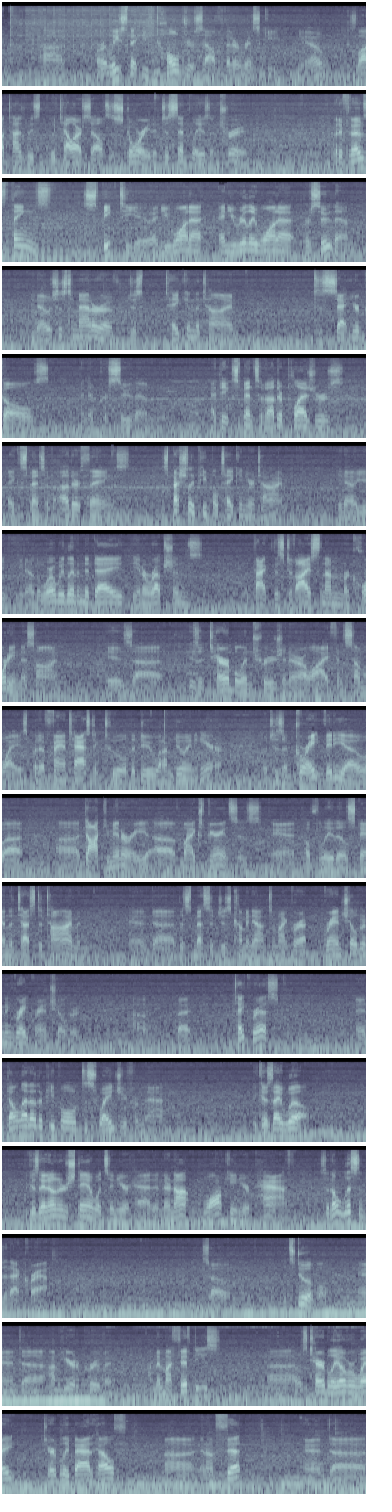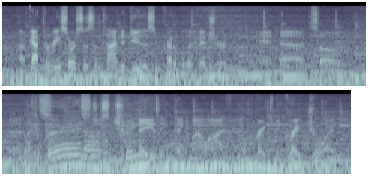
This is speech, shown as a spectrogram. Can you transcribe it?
uh, or at least that you've told yourself that are risky. You know, because a lot of times we, we tell ourselves a story that just simply isn't true. But if those things speak to you and you want to and you really want to pursue them, you know, it's just a matter of just taking the time to set your goals and then pursue them at the expense of other pleasures, expense of other things, especially people taking your time. You know, you, you know, the world we live in today, the interruptions, in fact, this device that I'm recording this on is uh, is a terrible intrusion in our life in some ways, but a fantastic tool to do what I'm doing here, which is a great video uh, uh, documentary of my experiences, and hopefully they'll stand the test of time. And and uh, this message is coming out to my gra- grandchildren and great grandchildren. Um, but take risk, and don't let other people dissuade you from that because they will. Because they don't understand what's in your head and they're not walking your path. So don't listen to that crap. So it's doable, and uh, I'm here to prove it. I'm in my 50s. Uh, I was terribly overweight, terribly bad health, uh, and I'm fit, and uh, I've got the resources and time to do this incredible adventure. And uh, so uh, Like a it's, bird it's on just a an amazing thing in my life, and it brings me great joy.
